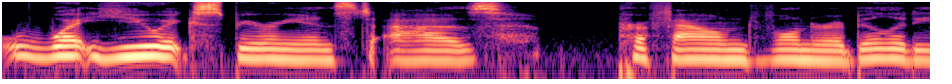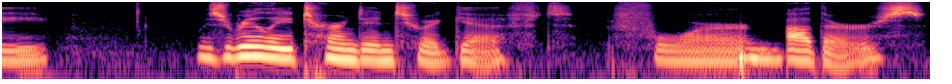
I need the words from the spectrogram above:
what you experienced as profound vulnerability was really turned into a gift for mm. others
